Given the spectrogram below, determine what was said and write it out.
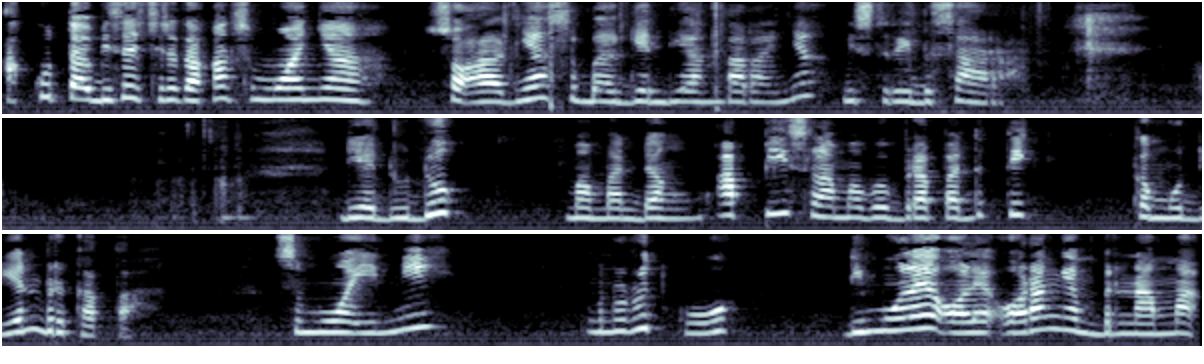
Aku tak bisa ceritakan semuanya, soalnya sebagian di antaranya misteri besar. Dia duduk, memandang api selama beberapa detik, kemudian berkata, "Semua ini, menurutku, dimulai oleh orang yang bernama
